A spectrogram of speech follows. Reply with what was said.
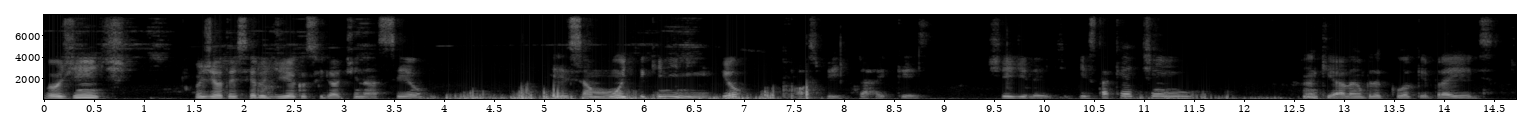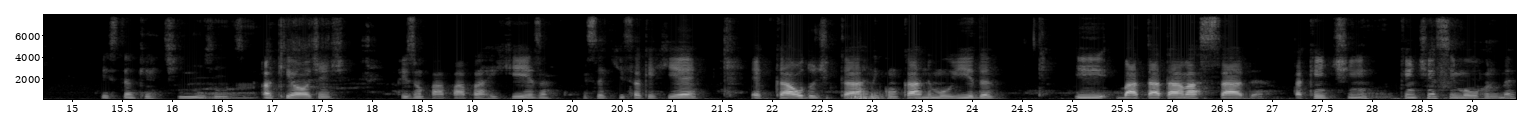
Ô gente, hoje é o terceiro dia que o filhotinho nasceu. Eles são muito pequenininhos, viu? Peitos da riqueza, cheio de leite. Está quietinho. Aqui a lâmpada que coloquei para eles. Eles estão quietinhos, gente. Aqui, ó, gente. Fiz um papá para riqueza. Isso aqui, sabe o que, que é? É caldo de carne com carne moída e batata amassada. Tá quentinho. Quentinho assim, morno, né?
